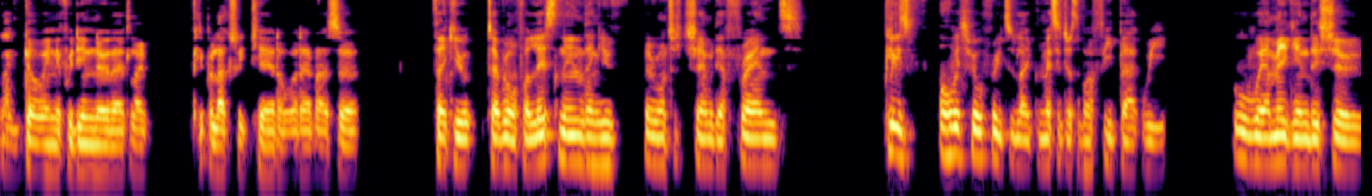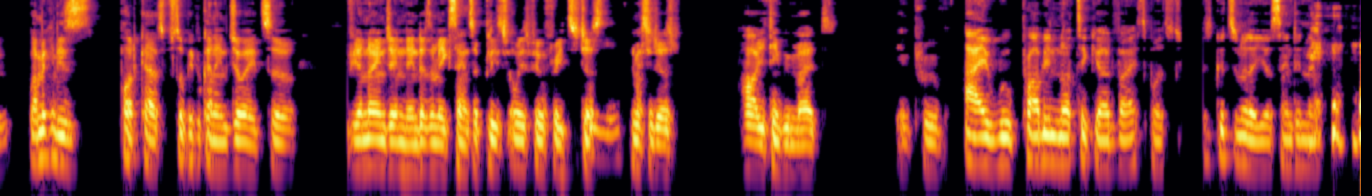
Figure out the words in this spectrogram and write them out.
like going if we didn't know that like people actually cared or whatever. So thank you to everyone for listening. Thank you everyone to share with their friends. Please always feel free to like message us about feedback. We we're making this show, we're making this podcast so people can enjoy it. So if you're not enjoying it, it doesn't make sense. So please always feel free to just Mhm. message us how you think we might improve. I will probably not take your advice, but it's good to know that you're sending them.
